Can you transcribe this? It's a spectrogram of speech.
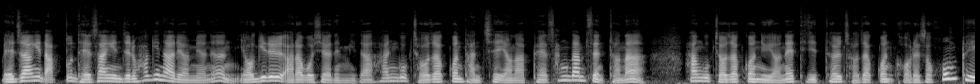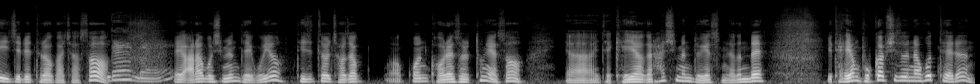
매장이 나쁜 대상인지를 확인하려면은 여기를 알아보셔야 됩니다. 한국 저작권 단체 연합회 상담센터나 한국 저작권위원회 디지털 저작권 거래소 홈페이지를 들어가셔서 네, 네. 예, 알아보시면 되고요. 디지털 저작권 거래소를 통해서 야, 이제 계약을 하시면 되겠습니다. 근데 이 대형 복합 시설이나 호텔은 어,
